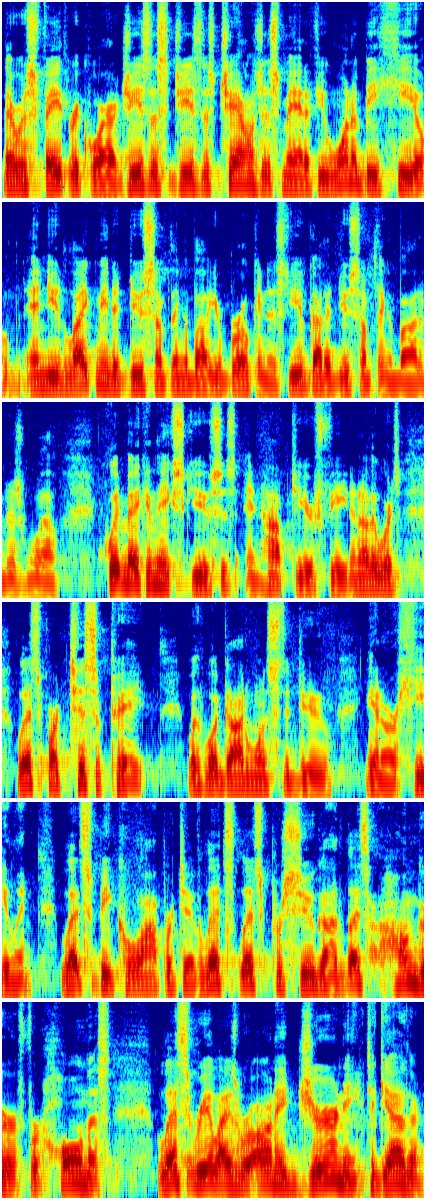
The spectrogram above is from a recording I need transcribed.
There was faith required. Jesus, Jesus challenged this man if you want to be healed and you'd like me to do something about your brokenness, you've got to do something about it as well. Quit making the excuses and hop to your feet. In other words, let's participate with what God wants to do in our healing. Let's be cooperative. Let's, let's pursue God. Let's hunger for wholeness. Let's realize we're on a journey together.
